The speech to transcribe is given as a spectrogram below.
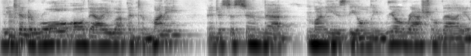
we hmm. tend to roll all value up into money and just assume that money is the only real rational value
